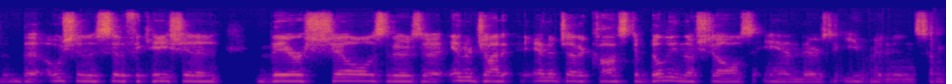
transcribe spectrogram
the ocean acidification, their shells, there's an energetic, energetic cost to building those shells, and there's even in some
